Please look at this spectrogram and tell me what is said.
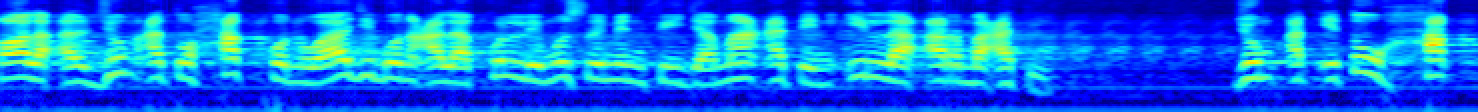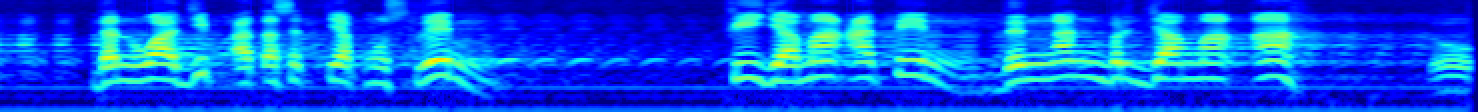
qala al jum'atu haqqun wajibun ala kulli muslimin fi jama'atin illa arba'ati. Jumat itu hak dan wajib atas setiap muslim fi jamaatin dengan berjamaah. Tuh.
